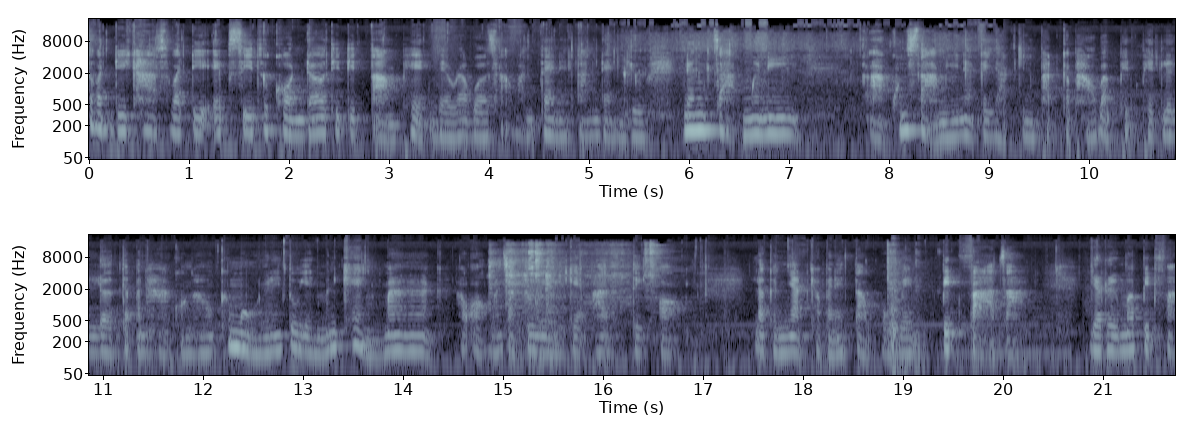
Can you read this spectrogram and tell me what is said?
สวัสดีค่ะ สวัสดี FC ทุกคนเด้อที่ติดตามเพจเบล l าเวอร์สาวันแต่ในตังแดงอยู่เนื่องจากมื้อนี้คุณสามีเนี่ยก็อยากกินผัดกะเพราแบบเผ็ดๆเลิศๆแต่ปัญหาของเขาคือหมูอยู่ในตู้เย็นมันแข็งมาก เอาออกมาจากตู้เย็นแกะพลาสติกออก แล้วก็ยัดเข้าไปในเตาโอเว่นปิดฝาจ้ะอย่าลืมว่าปิดฝา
